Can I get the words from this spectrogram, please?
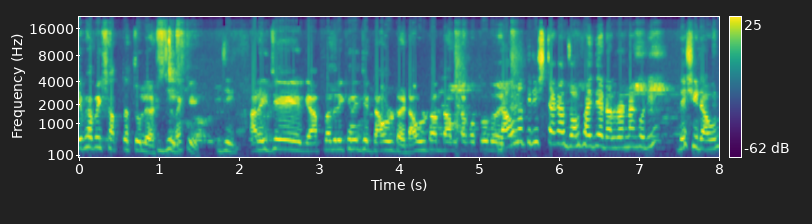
এভাবেই স্বাদটা চলে আসছে নাকি? জি। আর এই যে আপনাদের এখানে যে ডাউলটা ডাউলটার দামটা কত ডাউলও তিরিশ টাকা জলপাই দিয়ে ডাল রান্না করি দেশি ডাউল।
